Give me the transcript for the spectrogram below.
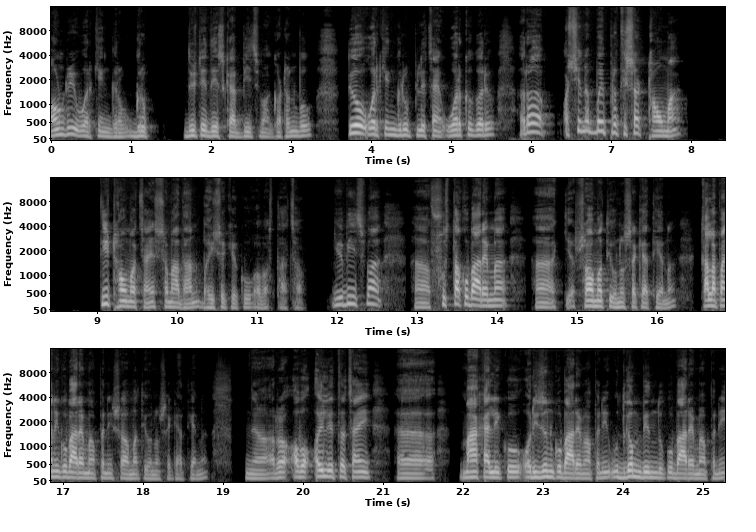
बााउन्ड्री वर्किङ ग्रुप दुइटै देशका बिचमा गठन भयो। त्यो वर्किङ ग्रुपले चाहिँ वर्क गर्यो र असी नब्बे प्रतिशत ठाउँमा ती ठाउँमा चाहिँ समाधान भइसकेको अवस्था छ। यो बिचमा फुस्ताको बारेमा सहमति हुन सकेका थिएन कालापानीको बारेमा पनि सहमति हुन सकेका थिएन र अब अहिले त चाहिँ महाकालीको ओरिजिनको बारेमा पनि उद्गम बिन्दुको बारेमा पनि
